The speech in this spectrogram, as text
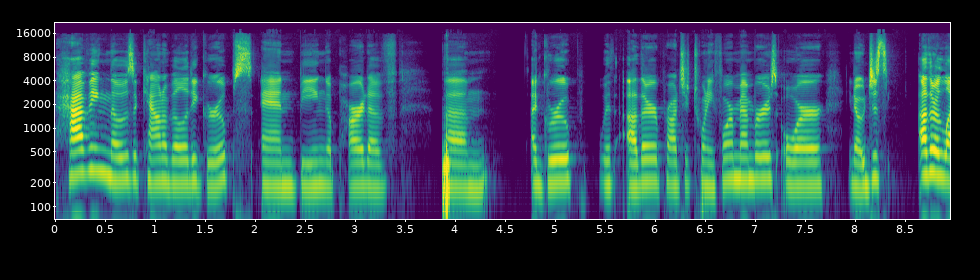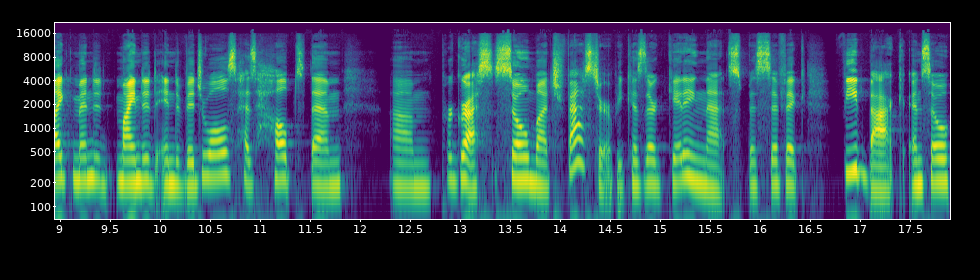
having those accountability groups and being a part of um, a group with other Project 24 members or, you know, just other like minded individuals has helped them um, progress so much faster because they're getting that specific feedback. And so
